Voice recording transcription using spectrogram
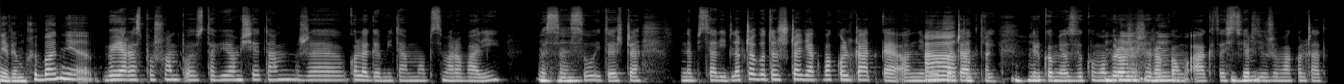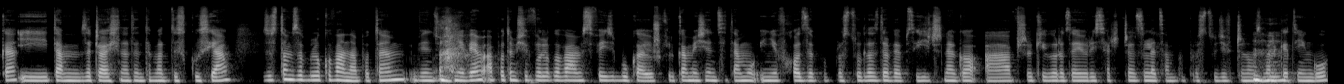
Nie wiem, chyba nie. Bo ja raz poszłam, postawiłam się tam, że kolegę mi tam obsmarowali bez mhm. sensu i to jeszcze napisali, dlaczego ten szczeniak ma kolczatkę, on nie miał a, kolczatki, tak. mhm. tylko miał zwykłą obrożę mhm. szeroką, a ktoś mhm. stwierdził, że ma kolczatkę i tam zaczęła się na ten temat dyskusja. Zostałam zablokowana potem, więc już nie wiem, a potem się wylogowałam z Facebooka już kilka miesięcy temu i nie wchodzę po prostu dla zdrowia psychicznego, a wszelkiego rodzaju research zlecam po prostu dziewczynom z mhm. marketingu,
